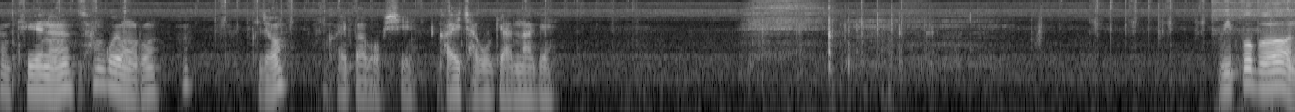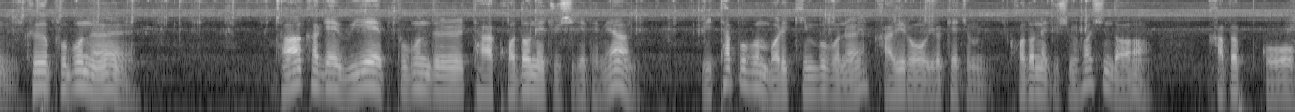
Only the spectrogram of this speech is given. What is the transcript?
약간 뒤에는 상고용으로 그죠? 가위밥 없이 가위 자국이 안 나게. 윗부분 그 부분을 정확하게 위에 부분들을 다 걷어내 주시게 되면 위탑 부분 머리 긴 부분을 가위로 이렇게 좀 걷어내 주시면 훨씬 더 가볍고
